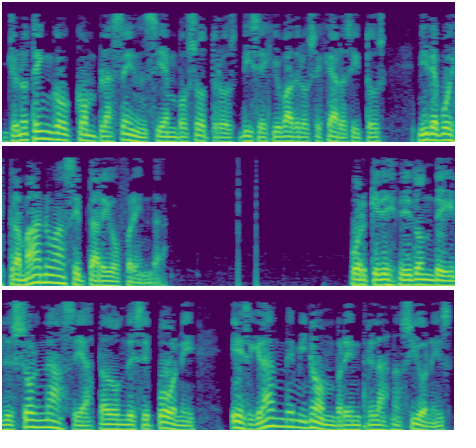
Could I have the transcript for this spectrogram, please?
Yo no tengo complacencia en vosotros, dice Jehová de los ejércitos, ni de vuestra mano aceptaré ofrenda. Porque desde donde el sol nace hasta donde se pone, es grande mi nombre entre las naciones,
